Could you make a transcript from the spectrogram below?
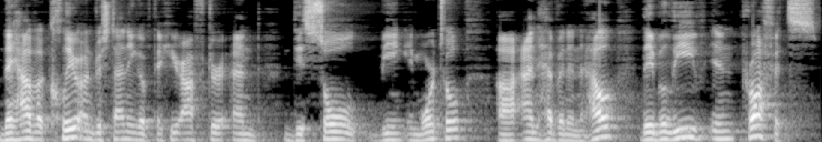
They have a clear understanding of the hereafter and the soul being immortal uh, and heaven and hell. They believe in prophets.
